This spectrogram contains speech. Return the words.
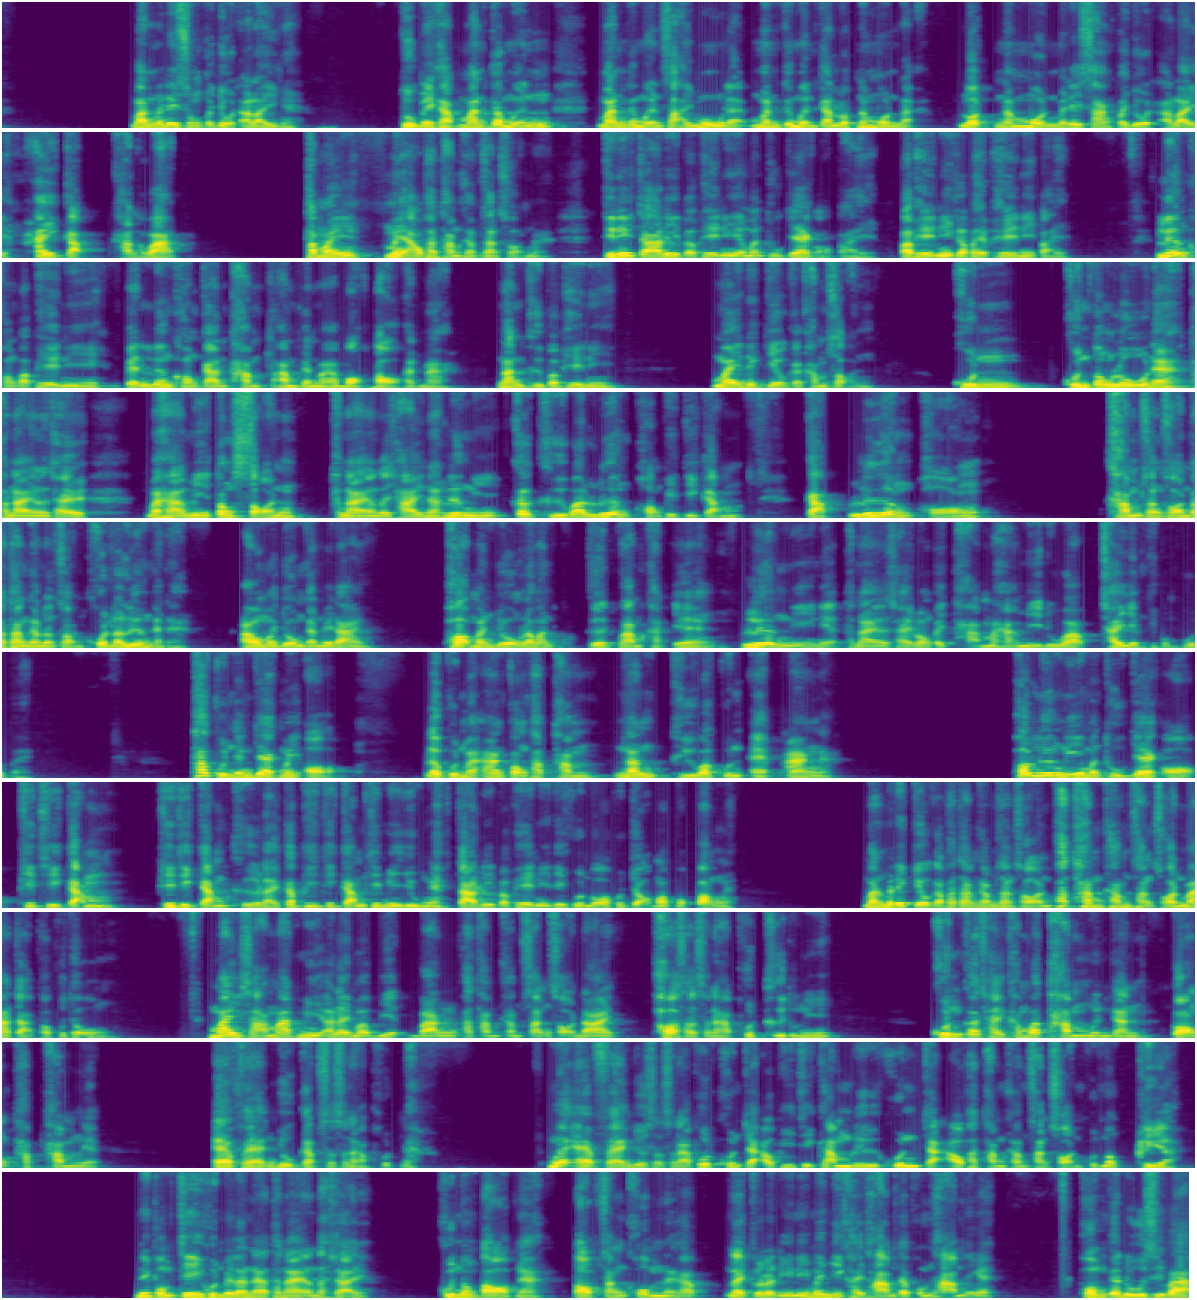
มันไม่ได้ส่งประโยชน์อะไรไงถูกไหมครับ มันก็เหมือนมันก็เหมือนสายมูแหละมันก็เหมือนการลดน้ำมนต์แหละลดน้ำมนต์ไม่ได้สร้างประโยชน์อะไรให้กับคารวาสทำไมไม่เอาพระธรรมคำสั่งสอนมา ทีนี้จารีตประเพณีมันถูกแยกออกไป ประเพณีก็ประเพณีไป เรื่องของประเพณีเป็นเรื่องของการทำตามกันมาบอกต่อกันมา นั่นคือประเพณี ไม่ได้เกี่ยวกับคำสอน คุณคุณต้องรู้นะ ทนายอนันตชัย มหาหมีต้องสอนทนายอนันตชัยนะเรื่องนี้ก็คือว่าเรื่องของพิธีกรรมกับเรื่องของ คำสั่งสอนพระธรรมคำสั่งสอนคนละเรื่องกันนะเอามาโยงกันไม่ได้ เพราะมันโยงแล้วมันเกิดความขัดแย้ง เรื่องนี้เนี่ยทนายอนันตชัยลองไปถามมหาหมีดูว่าใช่อย่างที่ผมพูดไหมถ้าคุณยังแยกไม่ออก แล้วคุณมาอ้างกองทัพธรรมนั่นถือว่าคุณแอบอ้างนะ เพราะเรื่องนี้มันถูกแยกออกพิธีกรรม พิธีกรรมคืออะไร ก็พิธีกรรมที่มีอยู่ไงจารีตประเพณีที่คุณบอกว่าคุณจะออกมาปกป้องไงมันไม่ได้เกี่ยวกับพระธรรมคำสั่งสอนพระธรรมคำสั่งสอนมาจากพระพุทธองค์ ไม่สามารถมีอะไรมาเบียดบังพระธรรมคำสั่งสอนได้ เพราะศาสนาพุทธคือตรงนี้ คุณก็ใช้คำว่าธรรมเหมือนกัน กองทัพธรรมเนี่ยแอบแฝงอยู่กับศาสนาพุทธนะเมื่อแอบแฝงอยู่ศาสนาพุทธคุณจะเอาพิธีกรรม หรือคุณจะเอาพระธรรมคำสั่งสอนคุณต้องเคลียร์นี่ผมจี้คุณไปแล้วนะทนายอันตชัย คุณต้องตอบนะ ตอบสังคมนะครับ ในกรณีนี้ไม่มีใครถามแต่ผมถามยังไง ผมก็ดูซิว่า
